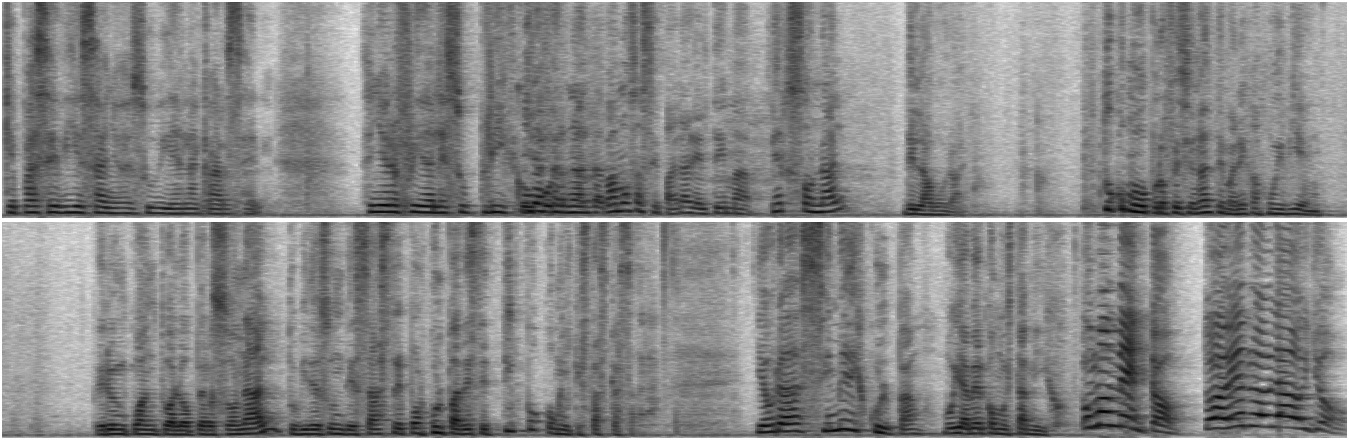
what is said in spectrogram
que pase 10 años de su vida en la cárcel. Señora Frida, le suplico... Mira, por- Fernanda, vamos a separar el tema personal de laboral. Tú como profesional te manejas muy bien. Pero en cuanto a lo personal, tu vida es un desastre por culpa de ese tipo con el que estás casada. Y ahora, si me disculpan, voy a ver cómo está mi hijo. ¡Un momento! Todavía no he hablado yo.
